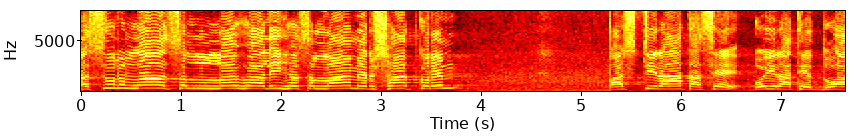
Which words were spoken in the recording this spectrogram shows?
রাসূলুল্লাহ সাল্লাহ আলিহাসাল্লাম এরশাদ করেন, পাঁচটি রাত আছে, ওই রাতে দোয়া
